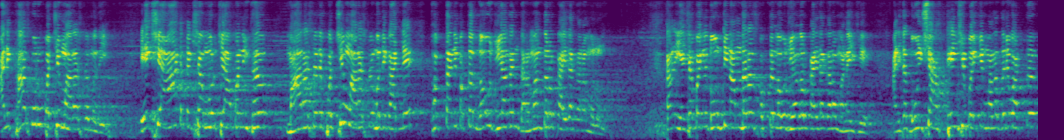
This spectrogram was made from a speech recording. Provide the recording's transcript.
आणि खास करून पश्चिम महाराष्ट्रामध्ये. एकशे आठपेक्षा मोर्चे आपण इथं महाराष्ट्राच्या पश्चिम महाराष्ट्रामध्ये काढले फक्त आणि फक्त लव जिहाद आणि धर्मांतर कायदा करा म्हणून. कारण याच्या पहिले दोन तीन आमदारच फक्त लव जिहादवर कायदा करा म्हणायचे. आणि त्या दोनशे अठ्ठ्याऐंशी पैकी मला तरी वाटतं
